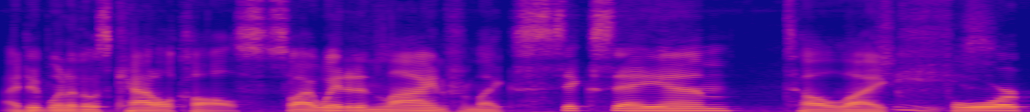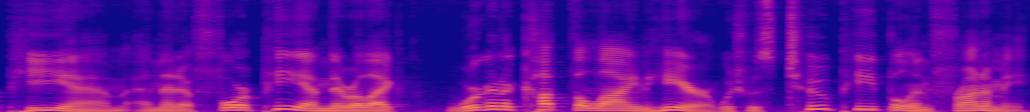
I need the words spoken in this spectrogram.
I did one of those cattle calls, so I waited in line from like 6 a.m. till like 4 p.m. And then at 4 p.m. they were like, "We're gonna cut the line here," which was two people in front of me,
